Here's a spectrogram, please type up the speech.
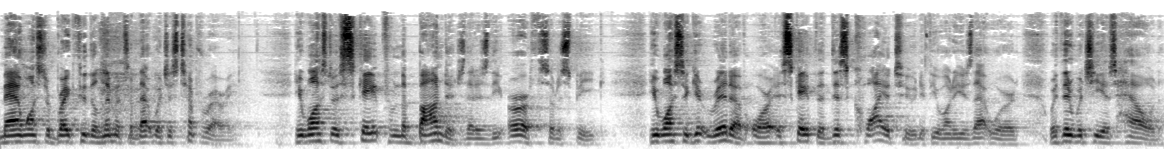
Man wants to break through the limits of that which is temporary. He wants to escape from the bondage that is the earth, so to speak. He wants to get rid of or escape the disquietude, if you want to use that word, within which he is held,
